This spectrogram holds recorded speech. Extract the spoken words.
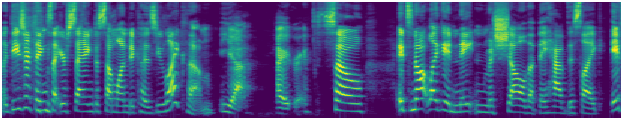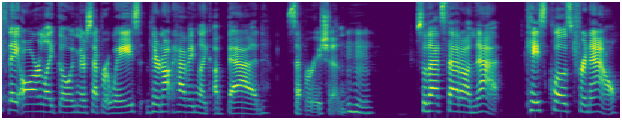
like these are things that you're saying to someone because you like them. Yeah, I agree. So it's not like a Nate and Michelle that they have this like, if they are like going their separate ways, they're not having like a bad separation. Mm-hmm. So that's that on that. Case closed for now.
